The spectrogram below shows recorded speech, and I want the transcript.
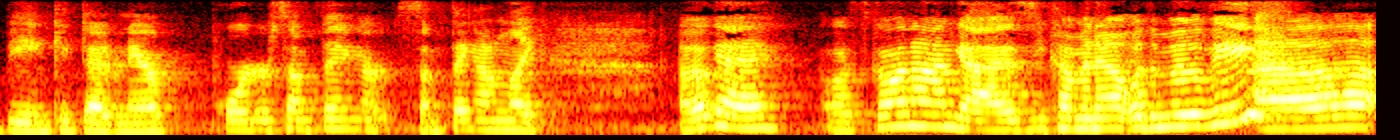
being kicked out of an airport or something, or something. I'm like, okay, what's going on, guys? You coming out with a movie? Uh,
